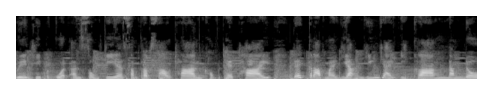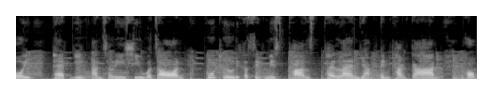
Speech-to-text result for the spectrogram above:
เวทีประกวดอันทรงเกียรติสำหรับสาวทรานของประเทศไทย ได้กลับมาอย่างยิ่งใหญ่อีกครั้งนำโดย แพทย์หญิงอัญชลีชีวจร ผู้ถือลิขสิทธิ์ Miss Trans Thailand อย่างเป็นทางการ พร้อม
